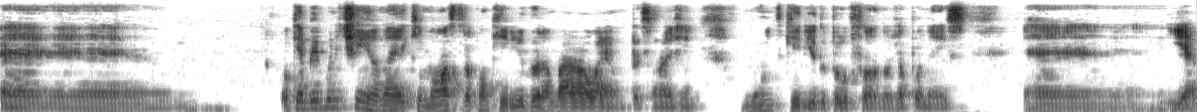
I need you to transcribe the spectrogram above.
É... O que é bem bonitinho, né? E que mostra quão querido o é. Um personagem muito querido pelo fandom japonês. É... E é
